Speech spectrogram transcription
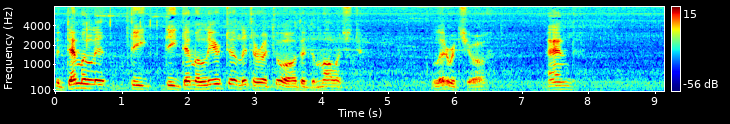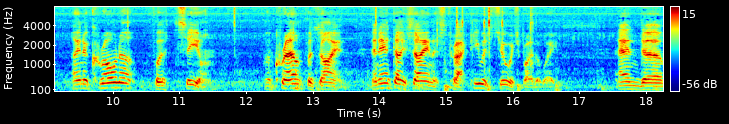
The Demoli De, De Demolierte Literatur, the demolished literature, and Eine Krone für Zion, a crown for Zion, an anti-Zionist tract. He was Jewish, by the way. And uh,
